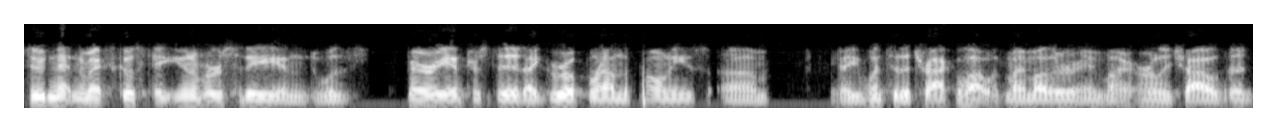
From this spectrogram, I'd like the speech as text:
student at New Mexico State University and was very interested. I grew up around the ponies. Um, you know, you went to the track a lot with my mother in my early childhood.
